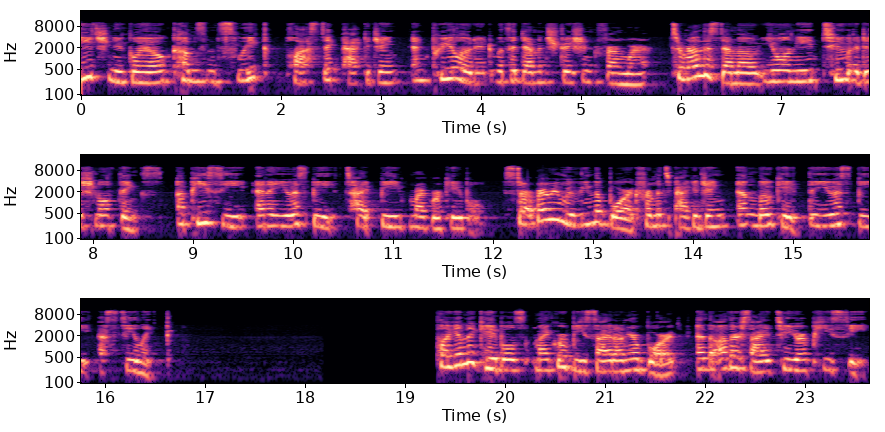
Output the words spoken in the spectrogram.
Each Nucleo comes in sleek plastic packaging and preloaded with a demonstration firmware. To run this demo, you will need two additional things, a PC and a USB Type-B microcable. Start by removing the board from its packaging and locate the USB ST-Link. Plug in the cable's micro B side on your board and the other side to your PC.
